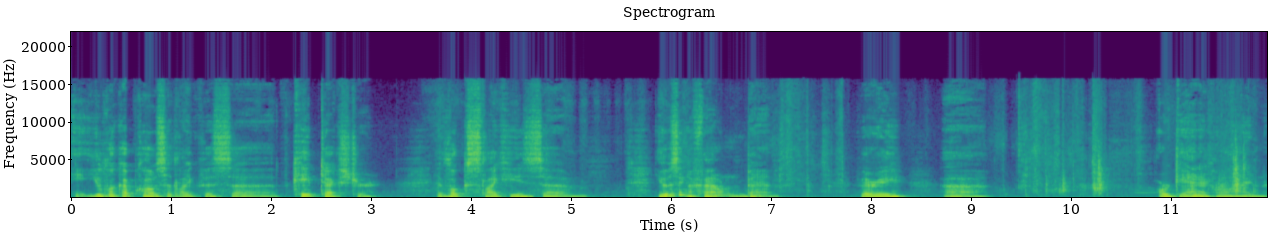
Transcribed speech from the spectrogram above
you look up close at like this uh, cape texture. It looks like he's um, using a fountain pen. Very uh, organic line.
